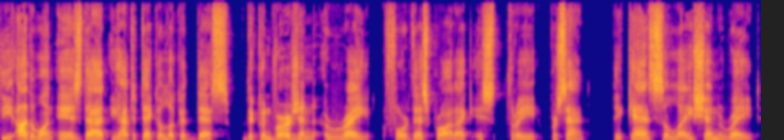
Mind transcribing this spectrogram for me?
The other one is that you have to take a look at this. The conversion rate for this product is 3%. The cancellation rate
